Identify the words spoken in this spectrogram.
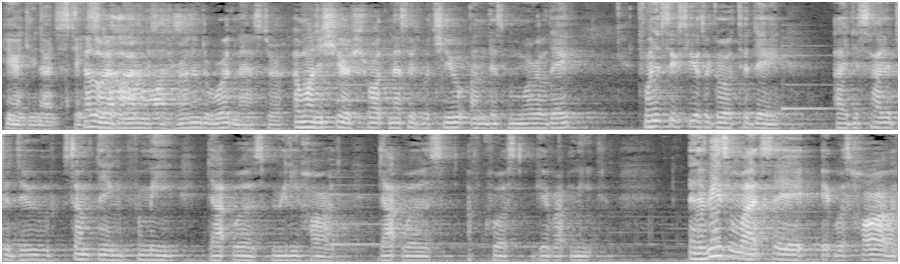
here in the United States. Hello everyone, this is Vernon the Wordmaster. I want to share a short message with you on this Memorial Day. 26 years ago today, I decided to do something for me that was really hard. That was, of course, give up meat. And the reason why I say it was hard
